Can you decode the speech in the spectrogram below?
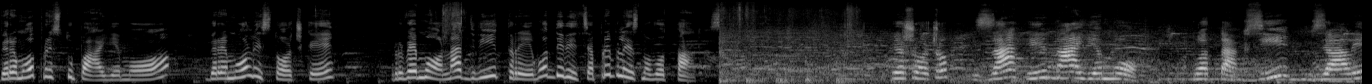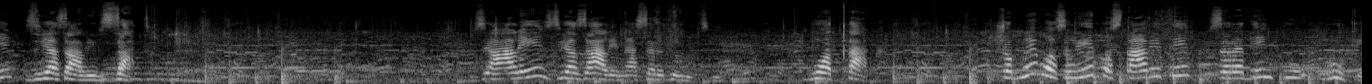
беремо, приступаємо, беремо листочки, рвемо на дві-три. От дивіться, приблизно от так. Вершочок загинаємо. От так всі взяли, зв'язали взад. Взяли, зв'язали на серединці. От так щоб ми могли поставити всерединку руки.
